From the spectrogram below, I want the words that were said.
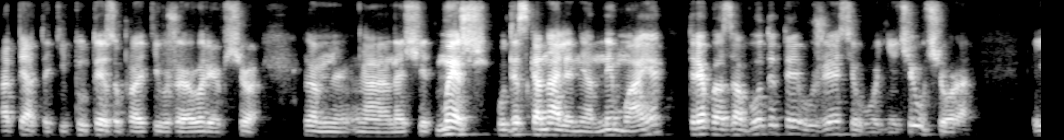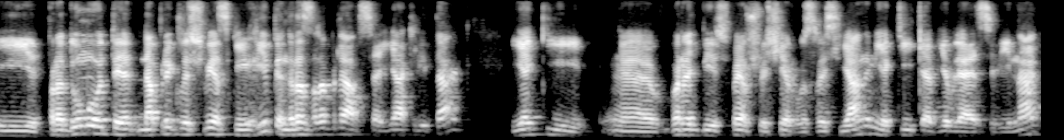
опять-таки ту тезу, про яку вже говорив, що ем, значить, меж удосконалення немає, треба заводити вже сьогодні чи вчора. І продумувати, наприклад, шведський Гріпен розроблявся як літак, який е, в боротьбі в першу чергу з росіянами, як тільки об'являється війна,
